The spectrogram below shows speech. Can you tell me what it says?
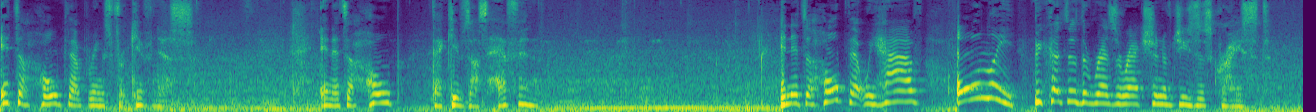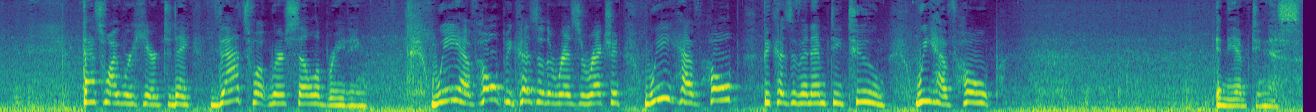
It's a hope that brings forgiveness. And it's a hope that gives us heaven. And it's a hope that we have only because of the resurrection of Jesus Christ. That's why we're here today. That's what we're celebrating. We have hope because of the resurrection. We have hope because of an empty tomb. We have hope in the emptiness.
